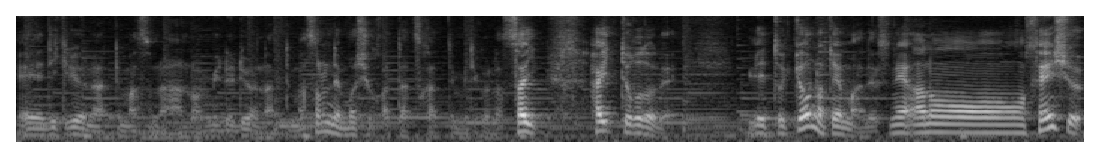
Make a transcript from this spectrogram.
えーできるようになってますので、あの、見れるようになってますので、もしよかったら使ってみてください。はい、ということで、えっ、と、今日のテーマはですね、あのー先週、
